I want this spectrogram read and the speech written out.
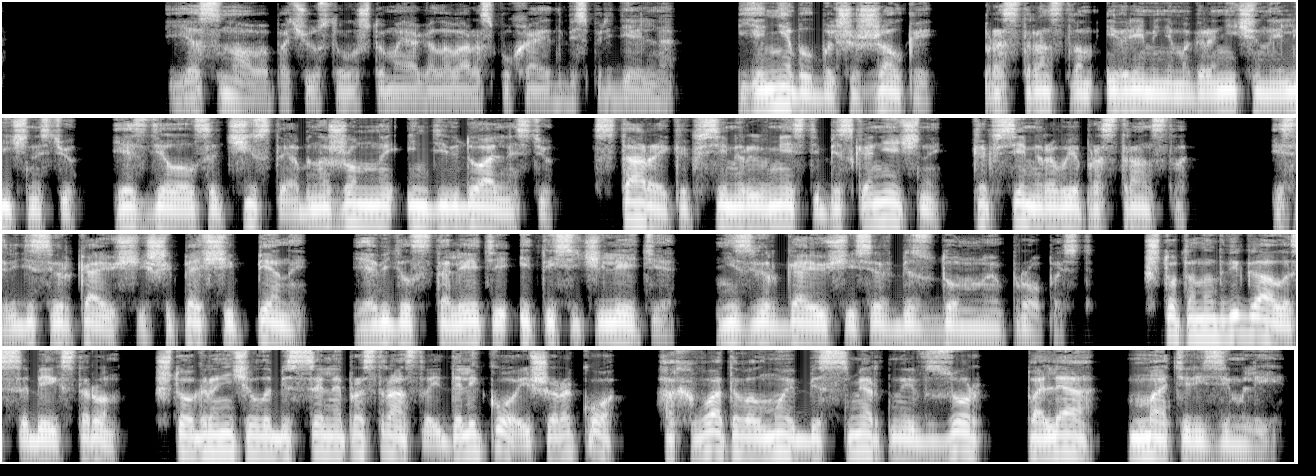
Я снова почувствовал, что моя голова распухает беспредельно. Я не был больше жалкой, пространством и временем ограниченной личностью. Я сделался чистой, обнаженной индивидуальностью, старой, как все миры вместе, бесконечной, как все мировые пространства. И среди сверкающей, шипящей пены я видел столетия и тысячелетия, низвергающиеся в бездонную пропасть. Что-то надвигалось с обеих сторон, что ограничивало бесцельное пространство и далеко, и широко охватывал мой бессмертный взор поля Матери Земли.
